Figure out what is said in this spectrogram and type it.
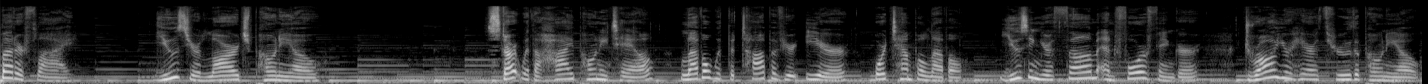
Butterfly. Use your large ponyo. Start with a high ponytail, level with the top of your ear or temple level. Using your thumb and forefinger, draw your hair through the ponyo.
